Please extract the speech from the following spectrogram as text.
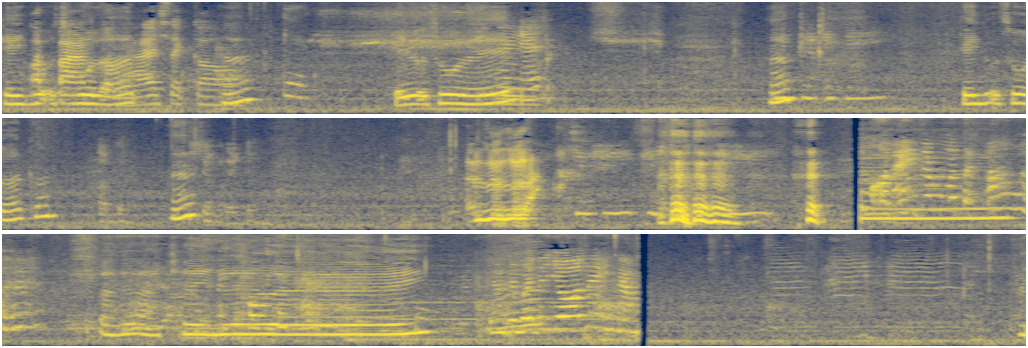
Cái dụ xu là Cái dụ xu đấy Cái dụ xu đó con. Hả? Bọn anh chơi lưới Thì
